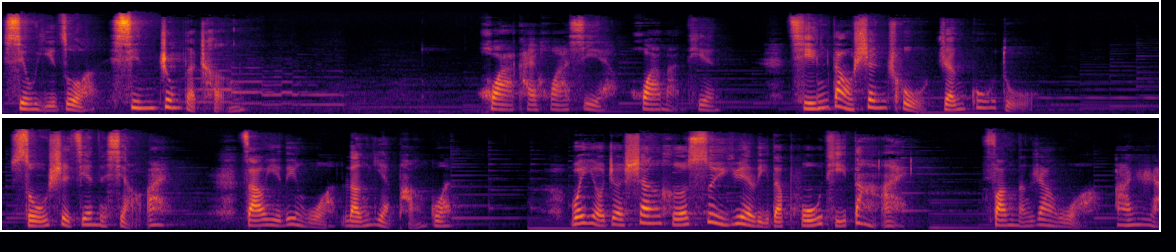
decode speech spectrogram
修一座心中的城。花开花谢花满天，情到深处人孤独。俗世间的小爱，早已令我冷眼旁观。唯有这山河岁月里的菩提大爱，方能让我安然。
